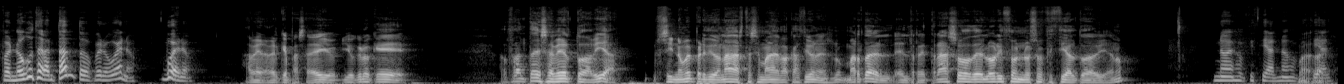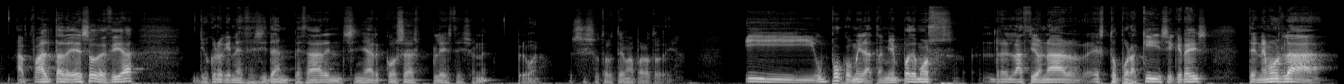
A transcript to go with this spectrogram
Pues no gustarán tanto, pero bueno, bueno. A ver, a ver qué pasa. ¿eh? Yo, creo que a falta de saber todavía si no me he perdido nada esta semana de vacaciones, ¿no? Marta, el, retraso del Horizon no es oficial todavía, ¿no? No es oficial, no es oficial. A falta de eso, decía, yo creo que necesita empezar a enseñar cosas PlayStation, ¿eh? Pero bueno, ese es otro tema para otro día. Y un poco, mira, también podemos relacionar esto por aquí, si queréis. Tenemos la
